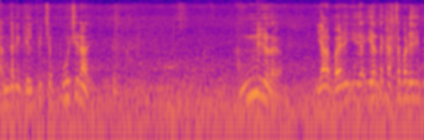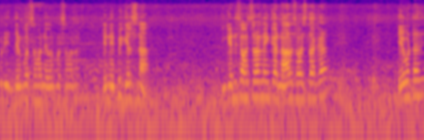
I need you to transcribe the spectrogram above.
అందరిని గెలిపించే పూచినది అన్ని చూడగా ఇవాళ బయట ఇదంతా కష్టపడేది ఇప్పుడు ఈ దేనికోసమని ఎవరికోసమని నేను ఎంపీ గెలిచిన? ఇంకెన్ని సంవత్సరాలు ఇంకా నాలుగు సంవత్సరాల దాకా ఏముంటుంది?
